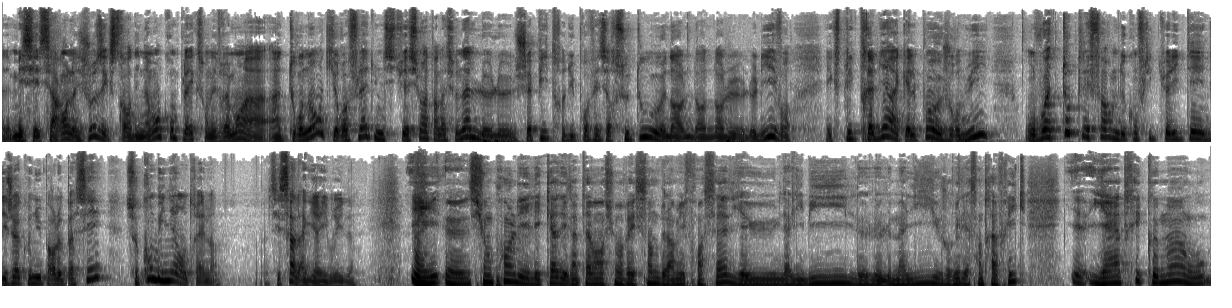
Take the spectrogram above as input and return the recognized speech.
Mais ça rend les choses extraordinairement complexes. On est vraiment à un tournant qui reflète une situation internationale. Le, chapitre du professeur Soutou dans, le, livre explique très bien à quel point aujourd'hui on voit toutes les formes de conflictualité déjà connues par le passé se combiner entre elles. C'est ça la guerre hybride. Et euh, si on prend les, cas des interventions récentes de l'armée française, il y a eu la Libye, le, Mali, aujourd'hui la Centrafrique, il y a un trait commun où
